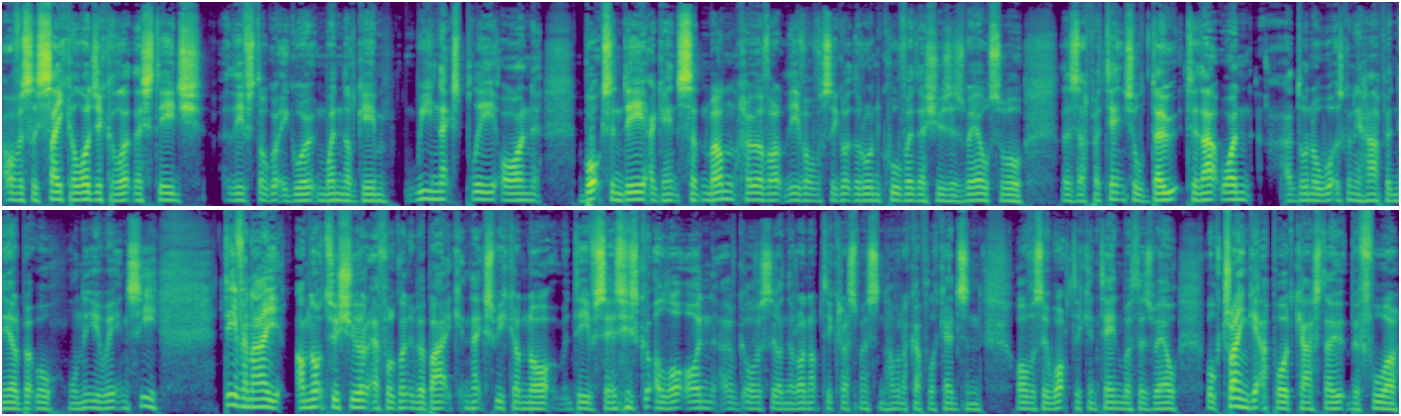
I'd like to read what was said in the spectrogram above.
obviously psychological at this stage. They've still got to go out and win their game. We next play on Boxing Day against St Mirren. However, they've obviously got their own COVID issues as well, so there's a potential doubt to that one. I don't know what's going to happen there, but we'll we'll need to wait and see. Dave and I, I'm not too sure if we're going to be back next week or not. Dave says he's got a lot on, uh, obviously on the run up to Christmas and having a couple of kids and obviously work to contend with as well. We'll try and get a podcast out before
